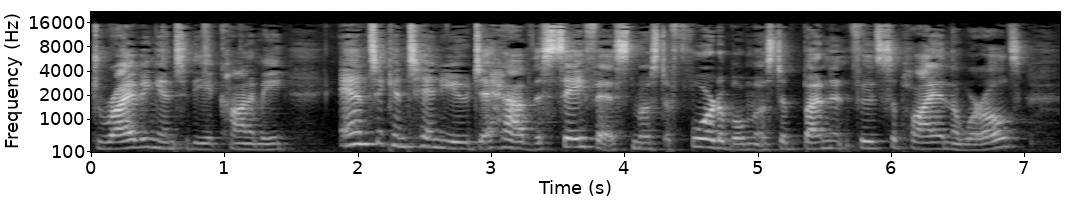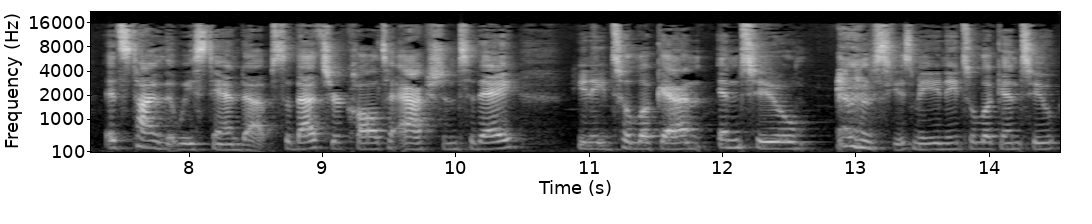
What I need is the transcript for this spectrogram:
driving into the economy, and to continue to have the safest, most affordable, most abundant food supply in the world, it's time that we stand up. So that's your call to action today. You need to look at, into, excuse me, you need to look into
